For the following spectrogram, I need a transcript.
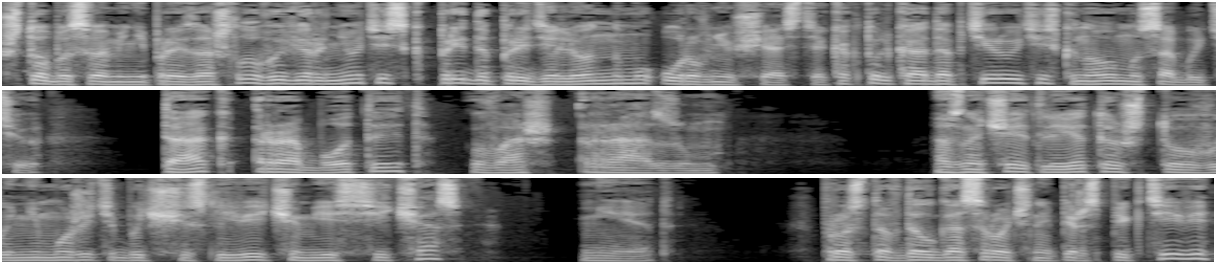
Что бы с вами ни произошло, вы вернетесь к предопределенному уровню счастья, как только адаптируетесь к новому событию. Так работает ваш разум. Означает ли это, что вы не можете быть счастливее, чем есть сейчас? Нет. Просто в долгосрочной перспективе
